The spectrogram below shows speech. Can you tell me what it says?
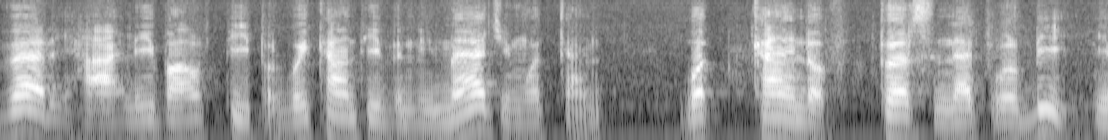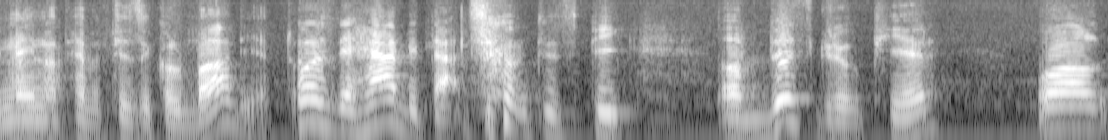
very highly evolved people. We can't even imagine what kind, what kind of person that will be. He may not have a physical body at all. What's the habitat, so to speak, of this group here? Well,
